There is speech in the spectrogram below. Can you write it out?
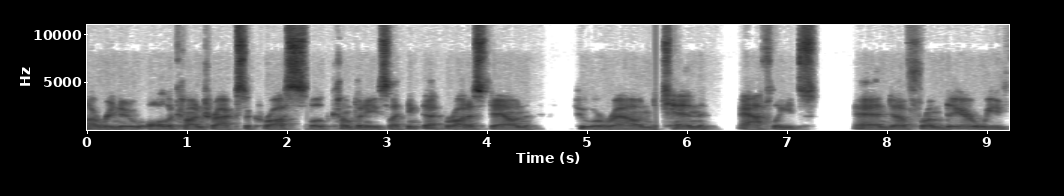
uh, renew all the contracts across both companies. I think that brought us down to around 10 athletes. And uh, from there, we've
